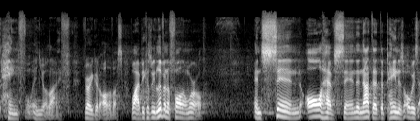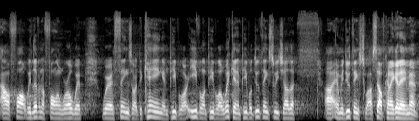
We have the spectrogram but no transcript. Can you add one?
painful in your life? Very good, all of us. Why? Because we live in a fallen world. And sin, all have sinned, and not that the pain is always our fault. We live in a fallen world where, where things are decaying and people are evil and people are wicked and people do things to each other uh, and we do things to ourselves. Can I get amen? amen.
